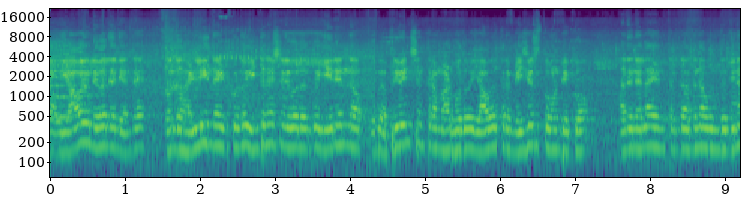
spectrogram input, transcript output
ಯಾವ ಯಾವ ಲೆವೆಲಲ್ಲಿ ಅಂದ್ರೆ ಒಂದು ಹಳ್ಳಿಯಿಂದ ಇಟ್ಕೊಂಡು ಇಂಟರ್ನ್ಯಾಷನಲ್ ಲೆವೆಲ್ ವರೆಗೂ ಏನೇನು ಪ್ರಿವೆನ್ಷನ್ ತರ ಮಾಡ್ಬೋದು, ಯಾವ ತರ ಮೆಷರ್ಸ್ ತಗೊಳ್ಬೇಕು ಅದನ್ನೆಲ್ಲ ಎಂತಂದ್ರೆ ಅದನ್ನ ಒಂದು ದಿನ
